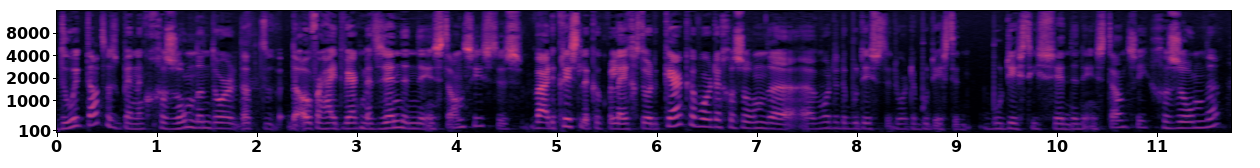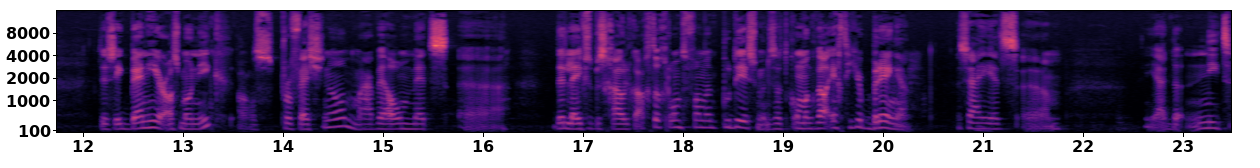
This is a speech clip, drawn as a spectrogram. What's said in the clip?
doe ik dat. Dus ik ben gezonden door dat de overheid werkt met zendende instanties. Dus waar de christelijke collega's door de kerken worden gezonden, uh, worden de boeddhisten door de boeddhisten, boeddhistisch zendende instantie gezonden. Dus ik ben hier als Monique, als professional, maar wel met uh, de levensbeschouwelijke achtergrond van het boeddhisme. Dus dat kom ik wel echt hier brengen. Zij het um, ja, niet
